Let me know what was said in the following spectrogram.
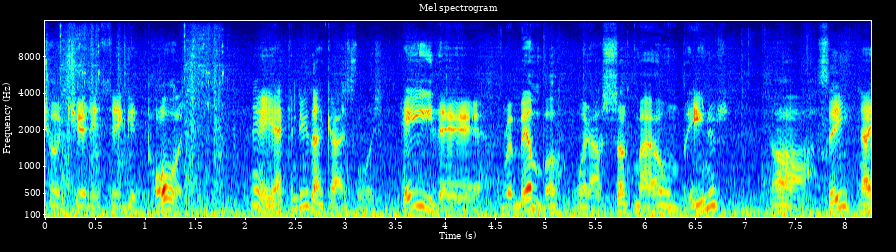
touch anything important. Hey, I can do that guy's voice. Hey there! Remember when I sucked my own penis? Ah, see? Now,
